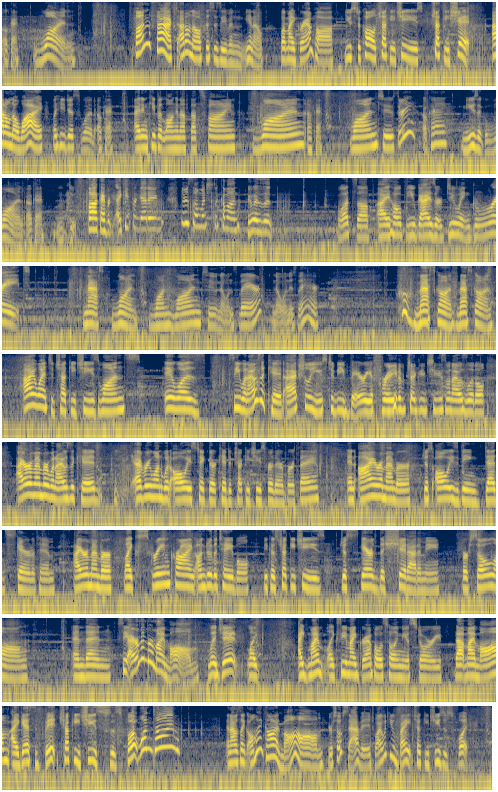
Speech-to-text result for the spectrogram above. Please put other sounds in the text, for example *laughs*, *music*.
Okay. One. Fun fact, I don't know if this is even, you know, but my grandpa used to call Chuck E. Cheese Chucky shit. I don't know why, but he just would. Okay. I didn't keep it long enough. That's fine. One. Okay. One, two, three. Okay. Music one. Okay. Do fuck. I, I keep forgetting. There's so much to come on. Who is it? What's up? I hope you guys are doing great. Mask one. One, one, two. No one's there. No one is there. Whew. Mask on. Mask on. I went to Chuck E. Cheese once. It was. See, when I was a kid, I actually used to be very *laughs* afraid of Chuck E. Cheese when I was little. I remember when I was a kid, everyone would always take their kid to Chuck E. Cheese for their birthday. And I remember just always being dead scared of him. I remember like scream crying under the table because Chuck E. Cheese just scared the shit out of me for so long. And then, see, I remember my mom legit like I my like see my grandpa was telling me a story that my mom I guess bit Chuck E. Cheese's foot one time. And I was like, oh my god, mom, you're so savage. Why would you bite Chuck E. Cheese's foot?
